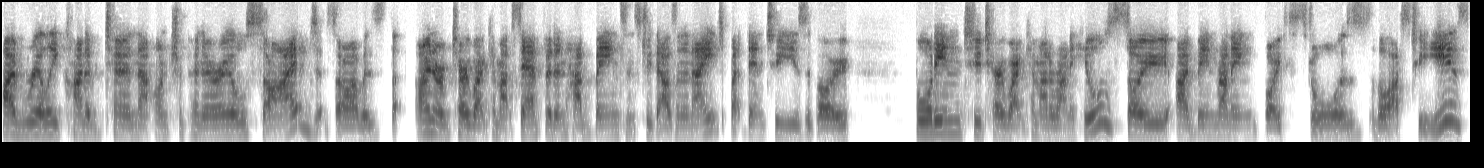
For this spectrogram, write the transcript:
I've really kind of turned that entrepreneurial side. So I was the owner of TerryWhite Chemmart Samford and have been since 2008, but then two years ago bought into TerryWhite Chemmart Arana Hills. So I've been running both stores the last two years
